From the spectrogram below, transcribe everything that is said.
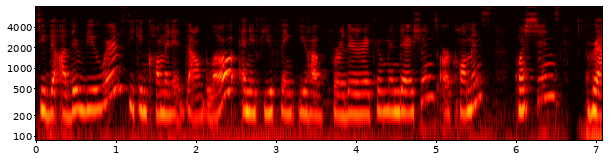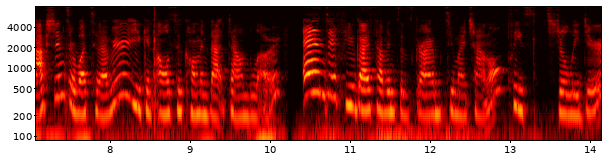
to the other viewers, you can comment it down below. And if you think you have further recommendations or comments, questions, reactions, or whatsoever, you can also comment that down below. And if you guys haven't subscribed to my channel, please surely do.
